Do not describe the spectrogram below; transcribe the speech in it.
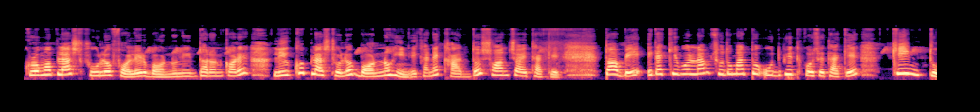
ক্রোমোপ্লাস্ট ফুল ও ফলের বর্ণ নির্ধারণ করে। লিউকোপ্লাস্ট হলো বর্ণহীন, এখানে খাদ্য সঞ্চয় থাকে। তবে এটা কি বললাম? শুধুমাত্র উদ্ভিদ কোষে থাকে। কিন্তু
